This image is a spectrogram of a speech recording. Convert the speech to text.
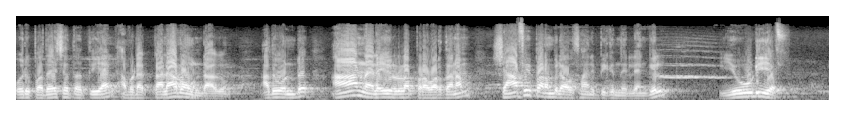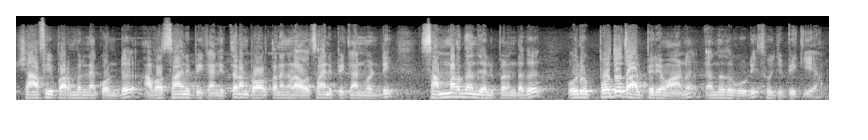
ഒരു പ്രദേശത്തെത്തിയാൽ അവിടെ കലാപം ഉണ്ടാകും. അതുകൊണ്ട് ആ നിലയിലുള്ള പ്രവർത്തനം ഷാഫി പറമ്പിൽ അവസാനിപ്പിക്കുന്നില്ലെങ്കിൽ യു ഷാഫി പറമ്പലിനെ കൊണ്ട് അവസാനിപ്പിക്കാൻ ഇത്തരം പ്രവർത്തനങ്ങൾ അവസാനിപ്പിക്കാൻ വേണ്ടി സമ്മർദ്ദം ചെലുത്തേണ്ടത് ഒരു പൊതു താല്പര്യമാണ് എന്നതുകൂടി സൂചിപ്പിക്കുകയാണ്.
